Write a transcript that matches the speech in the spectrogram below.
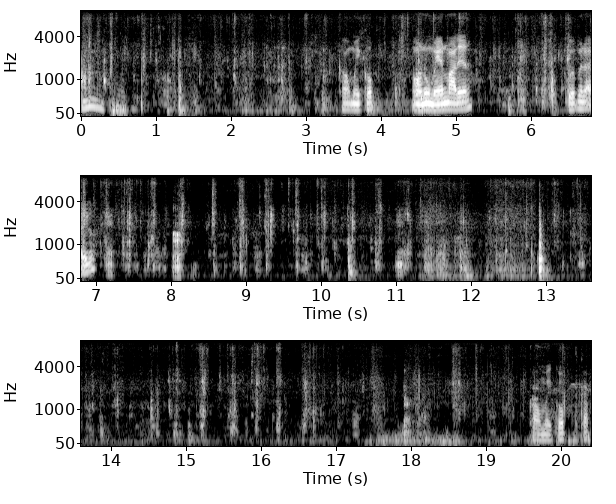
อืม เข้าไม่ครบอ๋อหนูแมนมาเลยนะเปิดไม่ได้ก็เข้าไม่ครบครับ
